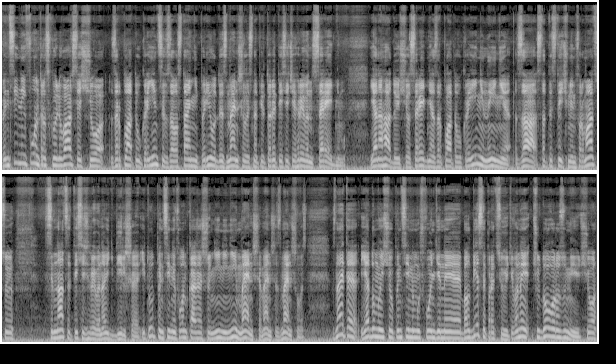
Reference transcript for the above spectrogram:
Пенсійний фонд розхвилювався, що зарплати українців за останні періоди зменшились на півтори тисячі гривень в середньому. Я нагадую, що середня зарплата в Україні нині за статистичною інформацією 17 тисяч гривень, навіть більше. І тут пенсійний фонд каже, що ні, ні, ні, менше, менше, зменшилось. Знаєте, я думаю, що у пенсійному ж фонді не балбеси працюють, і вони чудово розуміють, що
